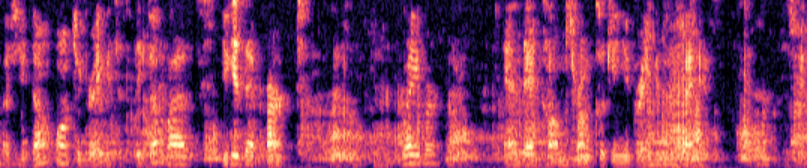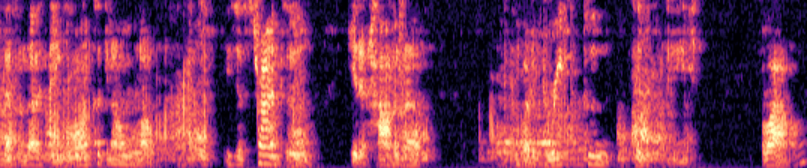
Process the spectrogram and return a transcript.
Because you don't want your gravy to stick. Otherwise, you get that burnt flavor. And that comes from cooking your gravy too fast. That's another thing. You want to cook it on low. You're just trying to get it hot enough for the grease to cook the flour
